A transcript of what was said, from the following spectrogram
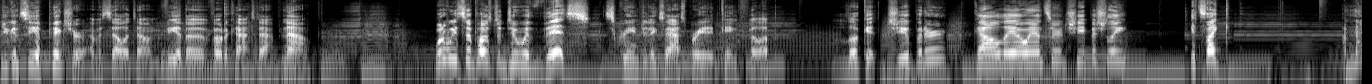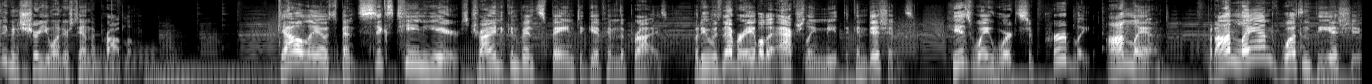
You can see a picture of a celatone via the Vodacast app now. What are we supposed to do with this? screamed an exasperated King Philip. Look at Jupiter? Galileo answered sheepishly. It's like. I'm not even sure you understand the problem. Galileo spent 16 years trying to convince Spain to give him the prize, but he was never able to actually meet the conditions. His way worked superbly on land, but on land wasn't the issue.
